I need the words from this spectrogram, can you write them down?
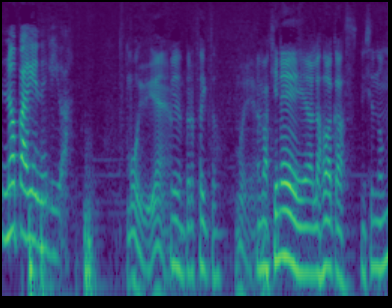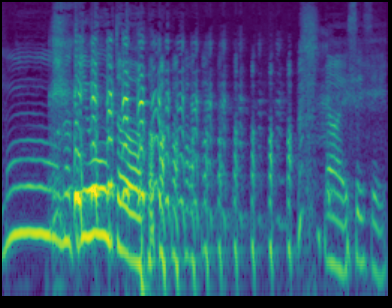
no paguen el IVA. Muy bien. Bien, perfecto. Muy bien. Me imaginé a las vacas diciendo, no tributo. no, sí, sí.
